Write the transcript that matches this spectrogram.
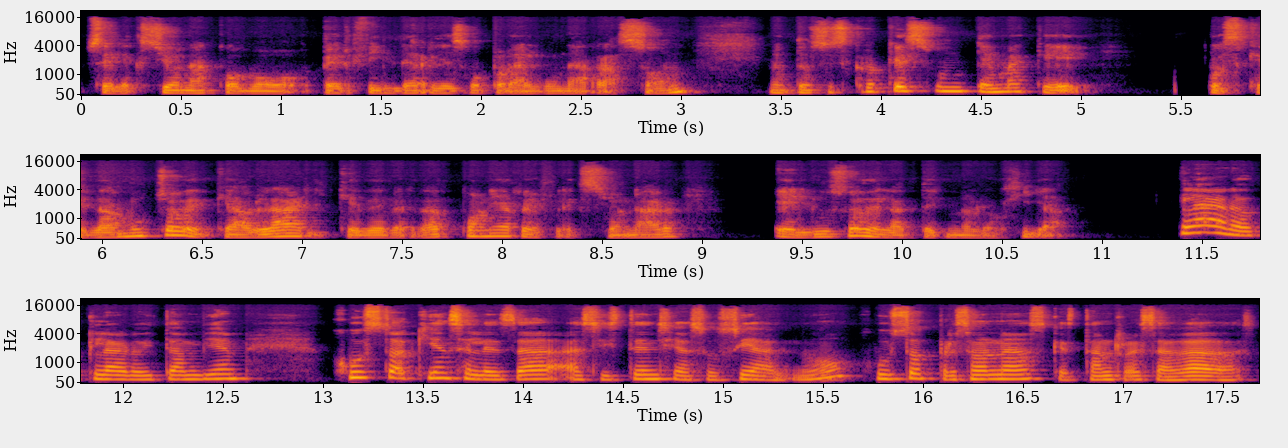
selecciona como perfil de riesgo por alguna razón. Entonces, creo que es un tema que, pues, que da mucho de qué hablar y que de verdad pone a reflexionar el uso de la tecnología. Claro, claro, y también justo a quien se les da asistencia social, ¿no? Justo a personas que están rezagadas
